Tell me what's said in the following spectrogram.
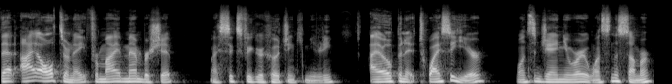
that I alternate for my membership, my six figure coaching community? I open it twice a year, once in January, once in the summer.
